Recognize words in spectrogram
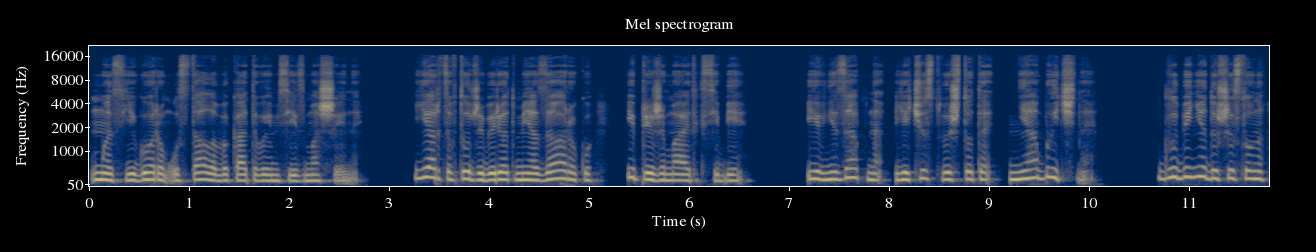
Мы с Егором устало выкатываемся из машины. Ярцев тут же берет меня за руку и прижимает к себе. И внезапно я чувствую что-то необычное. В глубине души словно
